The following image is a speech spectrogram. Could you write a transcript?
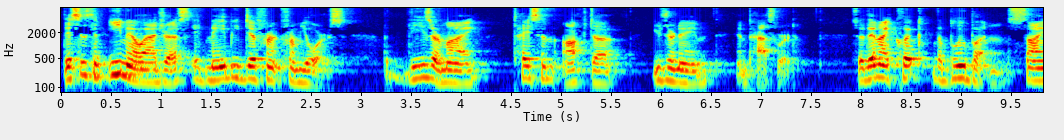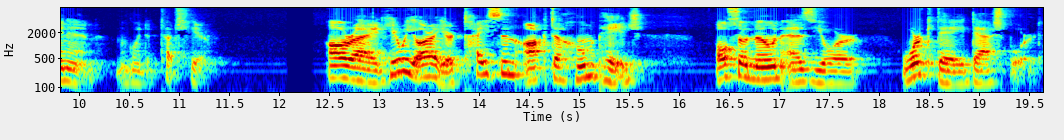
This is an email address. It may be different from yours, but these are my Tyson Okta username and password. So then I click the blue button, sign in. I'm going to touch here. All right, here we are at your Tyson Okta homepage, also known as your Workday dashboard.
